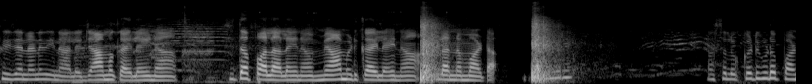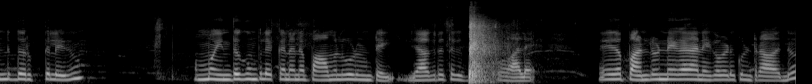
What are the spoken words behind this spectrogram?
సీజన్లోనే తినాలి. జామకాయలైనా సీతాఫలాలైనా మామిడికాయలైనా అట్లా అన్నమాట అసలు ఒక్కటి కూడా పండు దొరుకుతలేదు. అమ్మో ఇంత గుంపులు ఎక్కడైనా పాములు కూడా ఉంటాయి. జాగ్రత్తగా చూసుకోవాలి. ఏదో పండ్లు ఉన్నాయి కదా అని ఎగబడుకుంటూ రావద్దు.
